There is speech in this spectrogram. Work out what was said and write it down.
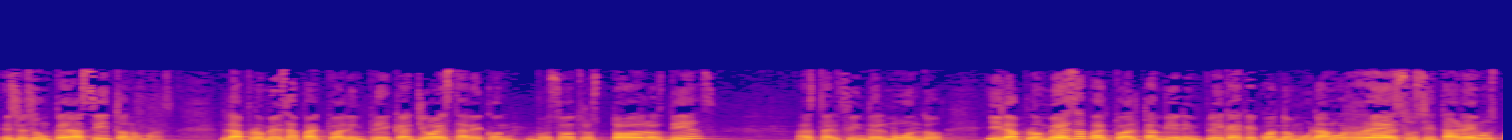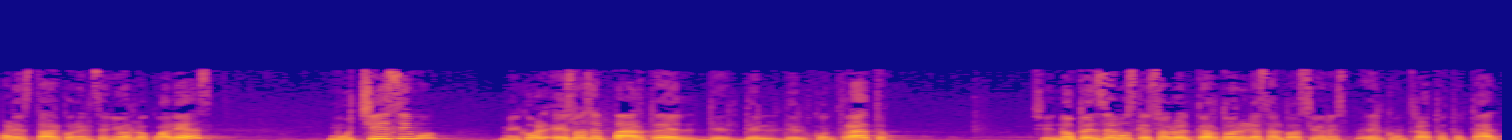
eso es un pedacito nomás. La promesa pactual implica yo estaré con vosotros todos los días hasta el fin del mundo. Y la promesa pactual también implica que cuando muramos resucitaremos para estar con el Señor, lo cual es muchísimo mejor. Eso hace parte del, del, contrato. No pensemos que solo el perdón y la salvación es el contrato total.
